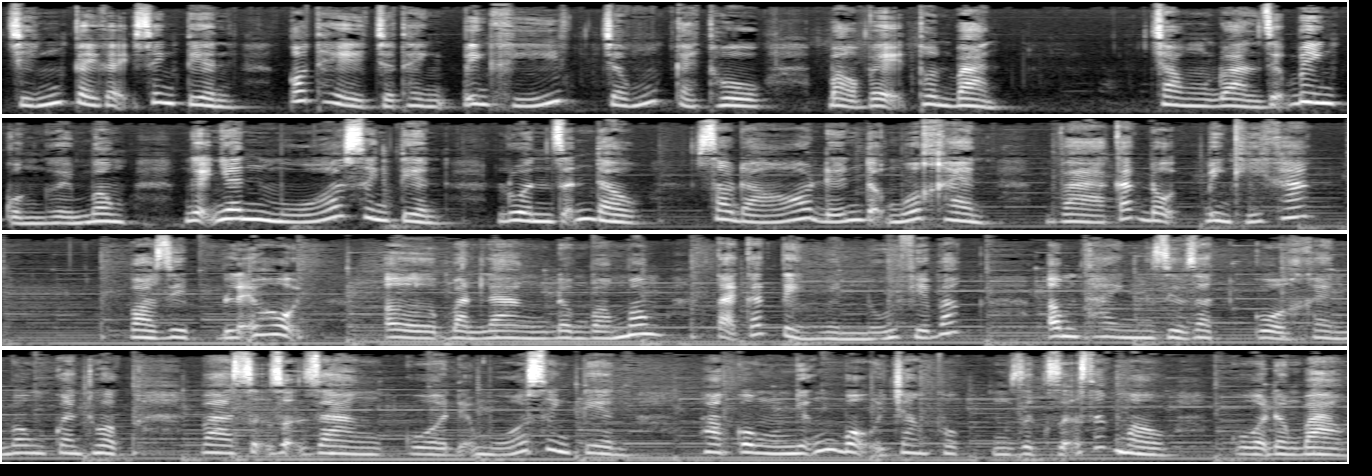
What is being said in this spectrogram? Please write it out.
Chính cây gậy sinh tiền có thể trở thành binh khí chống kẻ thù, bảo vệ thôn bản. Trong đoàn diễu binh của người Mông, nghệ nhân múa sinh tiền luôn dẫn đầu, sau đó đến đội múa khen và các đội binh khí khác. Vào dịp lễ hội, ở bản làng Đồng Bào Mông tại các tỉnh miền núi phía Bắc, âm thanh dìu dặt của khèn mông quen thuộc và sự rộn ràng của điệu múa sinh tiền, hòa cùng những bộ trang phục rực rỡ sắc màu của đồng bào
